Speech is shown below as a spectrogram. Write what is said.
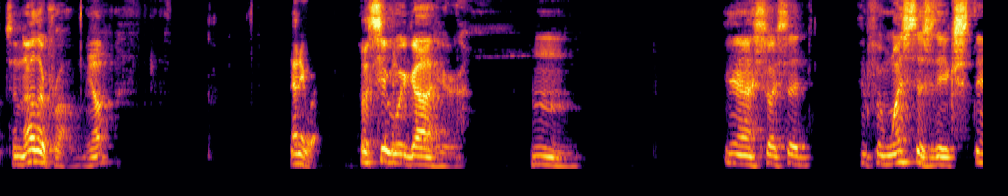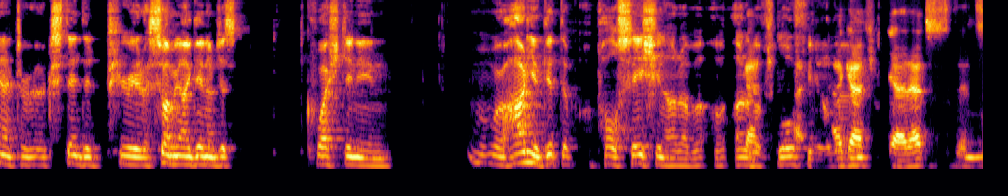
It's another problem. Yep. Anyway, Let's see what we got here. Hmm. Yeah, so I said, and from whence does the extent or extended period? So I mean, again, I'm just questioning. Well, how do you get the pulsation out of a out of a flow field? I got, you. yeah, that's, that's,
